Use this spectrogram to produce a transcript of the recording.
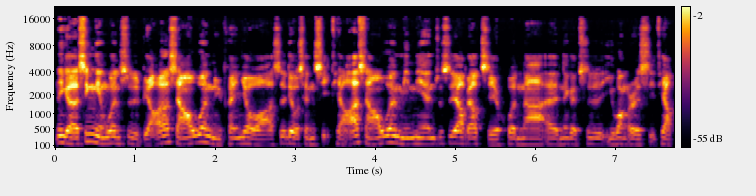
那个新年问世表，要想要问女朋友啊，是六千起跳；啊，想要问明年就是要不要结婚啊，呃，那个是一万二起跳。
